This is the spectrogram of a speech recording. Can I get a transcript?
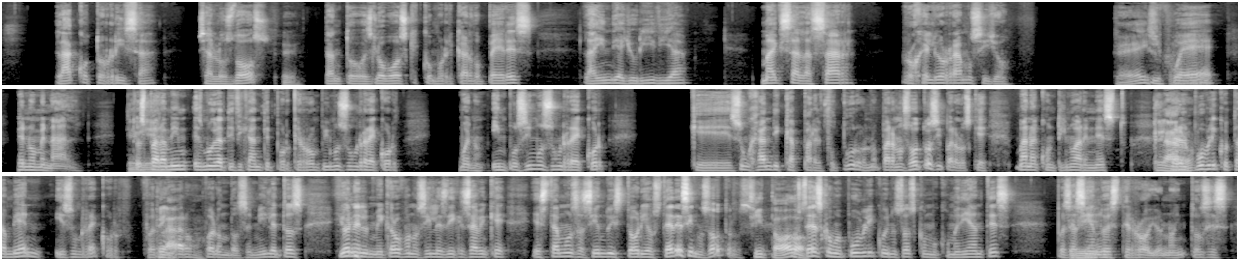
La Cotorriza, o sea, los dos, Sí. Tanto Sloboski como Ricardo Pérez, la India Yuridia, Mike Salazar, Rogelio Ramos y yo y fue bien. fenomenal. Qué Entonces, bien. para mí es muy gratificante porque rompimos un récord, bueno, impusimos un récord que es un hándicap para el futuro, ¿no? Para nosotros y para los que van a continuar en esto. Pero el Claro. público también hizo un récord. Fueron, Claro. fueron 12 mil. Entonces, yo en el micrófono sí les dije, ¿saben qué? Estamos haciendo historia, ustedes y nosotros. Sí, todo. Ustedes como público y nosotros como comediantes, pues haciendo este rollo, ¿no? Entonces,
